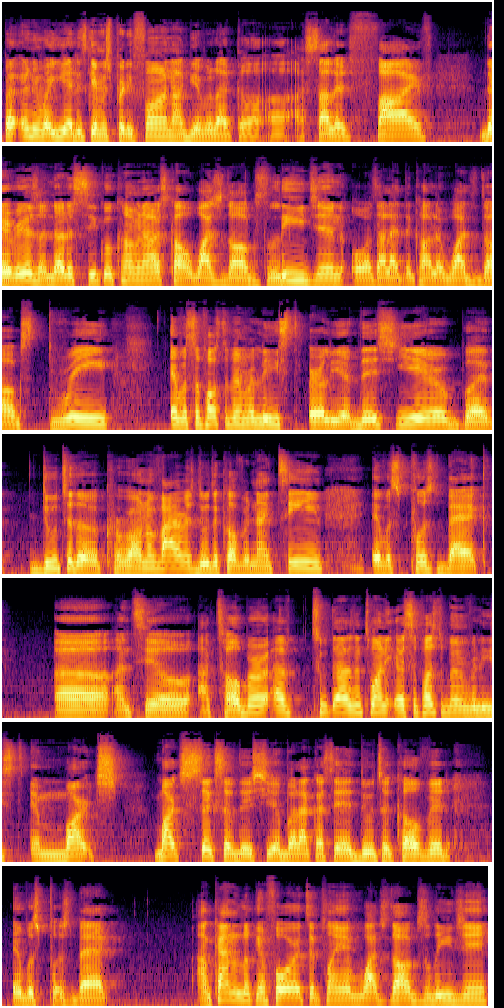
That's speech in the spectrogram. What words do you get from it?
But anyway, yeah, this game is pretty fun. I'll give it like a, a, a solid five. There is another sequel coming out. It's called Watch Dogs Legion, or as I like to call it, Watch Dogs 3. It was supposed to have been released earlier this year, but due to the coronavirus, due to COVID 19, it was pushed back uh, until October of 2020. It was supposed to have been released in March, March 6th of this year, but like I said, due to COVID, it was pushed back. I'm kind of looking forward to playing Watch Dogs Legion,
